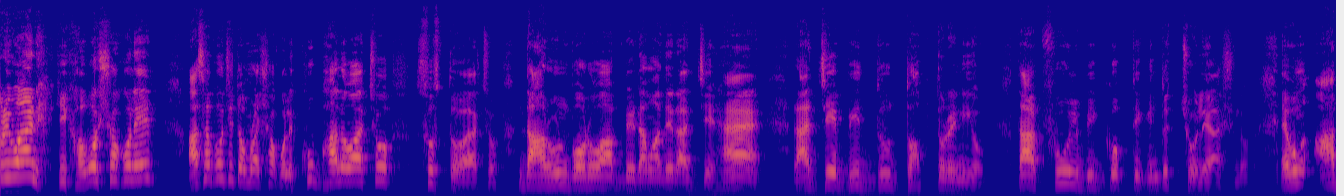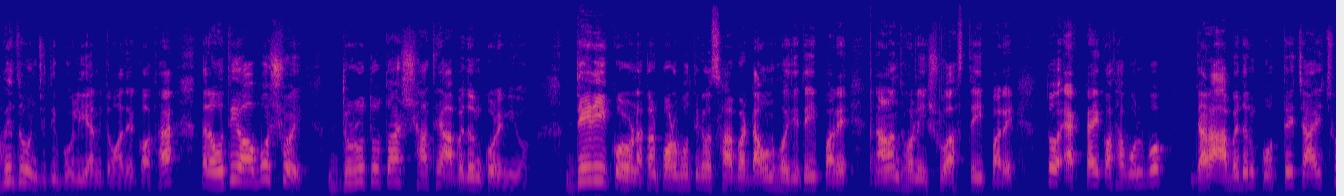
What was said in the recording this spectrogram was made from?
এভরিওয়ান কি খবর সকলের? আশা করছি তোমরা সকলে খুব ভালো আছো, সুস্থ আছো। দারুণ বড় আপডেট আমাদের রাজ্যে। হ্যাঁ রাজ্যে বিদ্যুৎ দপ্তরে নিয়োগ। তার ফুল বিজ্ঞপ্তি কিন্তু চলে আসলো। এবং আবেদন যদি বলি আমি তোমাদের কথা, তাহলে অতি অবশ্যই দ্রুততার সাথে আবেদন করে নিও। দেরি করো না, কারণ পরবর্তীকালে সার্ভার ডাউন হয়ে যেতেই পারে, নানান ধরনের ইস্যু আসতেই পারে। তো একটাই কথা বলব, যারা আবেদন করতে চাইছো,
